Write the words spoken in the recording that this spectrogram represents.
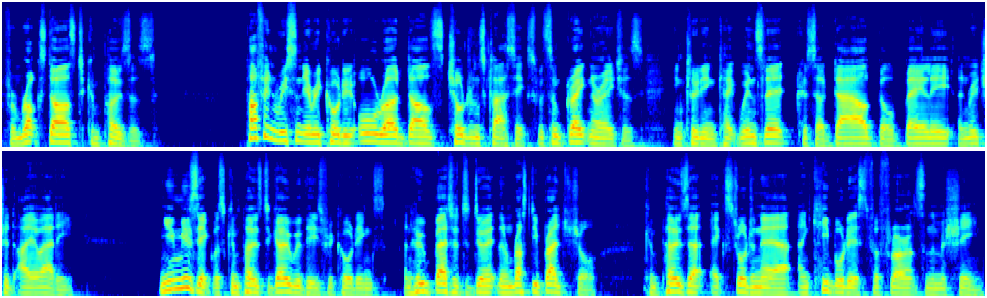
from rock stars to composers. Puffin recently recorded all Roald Dahl's children's classics with some great narrators, including Kate Winslet, Chris O'Dowd, Bill Bailey, and Richard Ayoade. New music was composed to go with these recordings, and who better to do it than Rusty Bradshaw, composer extraordinaire and keyboardist for Florence and the Machine.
